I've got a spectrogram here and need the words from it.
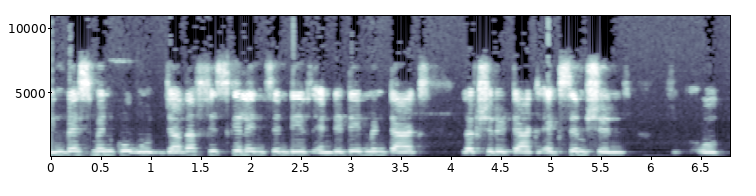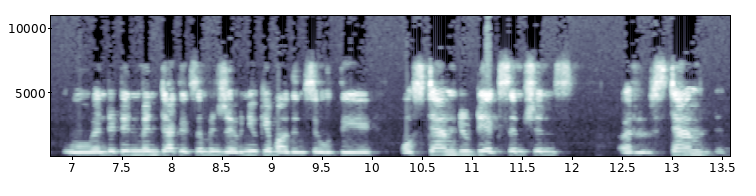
इन्वेस्टमेंट को ज़्यादा physical incentive entertainment tax luxury tax exemption entertainment tax exemption revenue के माध्यम से होती है और स्टैम्प ड्यूटी एक्सेम्पन्स और स्टैम्प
